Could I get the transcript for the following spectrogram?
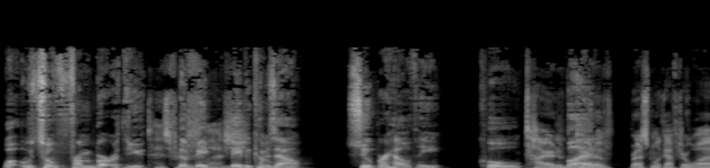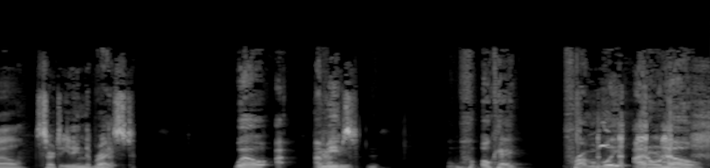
What? So from birth, you the baby baby comes out super healthy, cool. Tired of but- tired of breast milk after a while. Start eating the breast. Well, I, I mean, okay, probably. I don't know.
